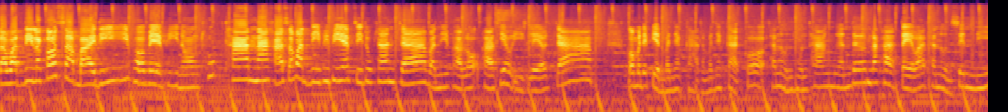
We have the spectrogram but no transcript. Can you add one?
สวัสดีแล้วก็สบายดีพ่อแม่พี่น้องทุกท่านนะคะ สวัสดีพี่พีเอฟซีทุกท่านจ้าวันนี้พาเลาะพาเที่ยวอีกแล้วจ้าก็ไม่ได้เปลี่ยนบรรยากาศบรรยากาศก็ถนนหนทางเหมือนเดิมละค่ะ แต่ว่าถนนเส้นนี้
